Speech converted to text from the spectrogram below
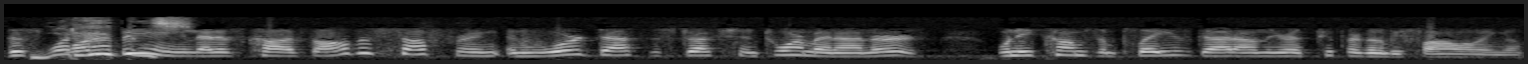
This What one happens- being that has caused all the suffering and war, death, destruction, and torment on earth, when he comes and plays God on the earth, people are going to be following him.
